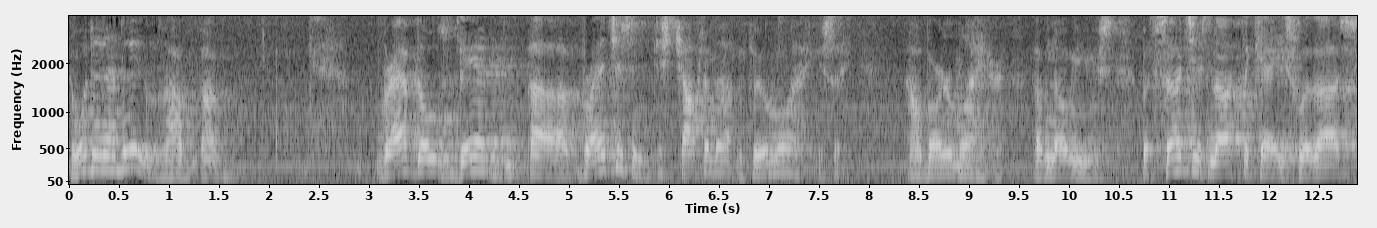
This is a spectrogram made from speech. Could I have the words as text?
And what did I do? I, I grabbed those dead uh, branches and just chopped them out and threw them away, you see. I'll burn them later, of no use. But such is not the case with us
